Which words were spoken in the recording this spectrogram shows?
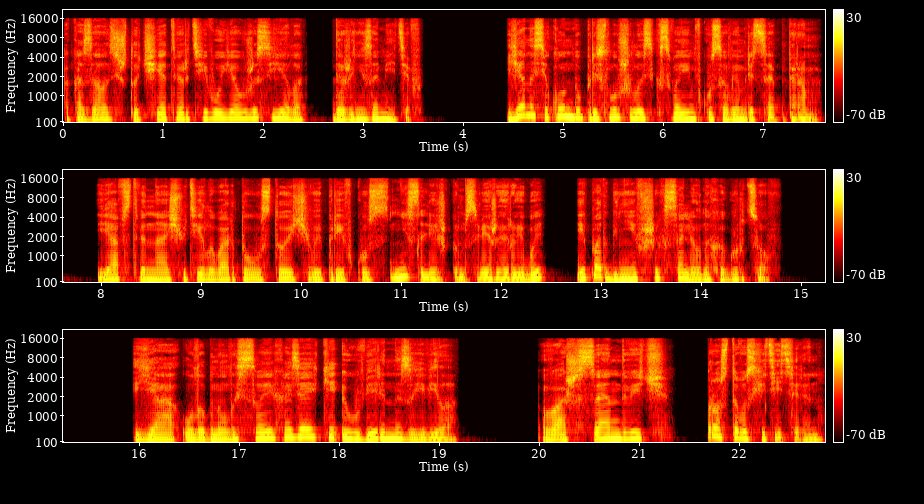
Оказалось, что четверть его я уже съела, даже не заметив. Я на секунду прислушалась к своим вкусовым рецепторам. Явственно ощутила во рту устойчивый привкус не слишком свежей рыбы и подгнивших соленых огурцов. Я улыбнулась своей хозяйке и уверенно заявила. «Ваш сэндвич просто восхитителен.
